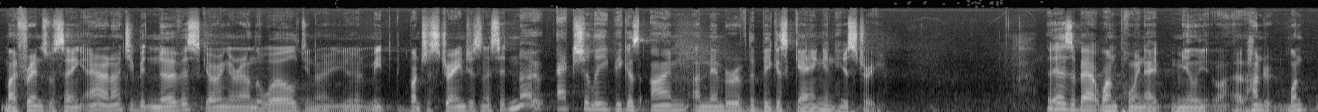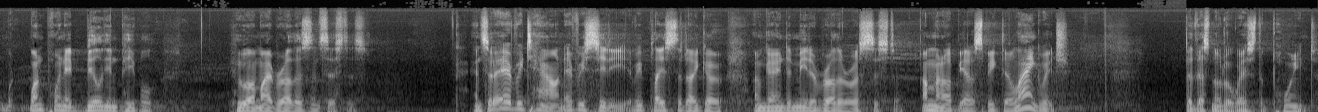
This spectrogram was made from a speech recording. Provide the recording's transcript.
my friends were saying, Aaron, aren't you a bit nervous going around the world? You know, you're going to meet a bunch of strangers. And I said, No, actually, because I'm a member of the biggest gang in history. There's about 1.8 million, uh, 100, 1.8 billion people who are my brothers and sisters. And so every town, every city, every place that I go, I'm going to meet a brother or a sister. I might not be able to speak their language, but that's not always the point.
